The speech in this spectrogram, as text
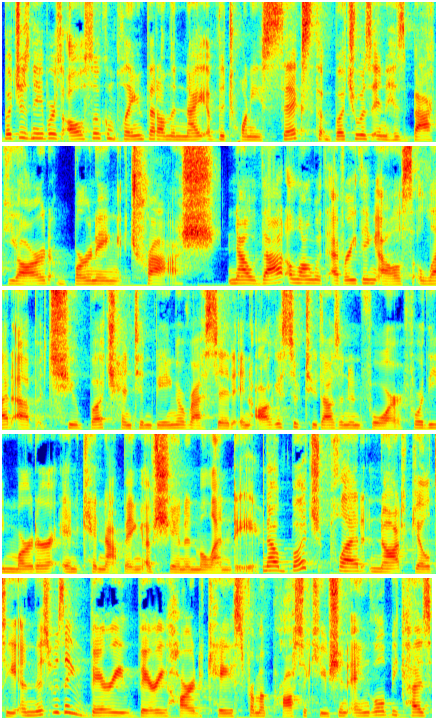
Butch's neighbors also complained that on the night of the 26th, Butch was in his backyard burning trash. Now, that, along with everything else, led up to Butch Hinton being arrested in August of 2004 for the murder and kidnapping of Shannon Shannon Melendi. Now, Butch pled not guilty, and this was a very, very hard case from a prosecution angle because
